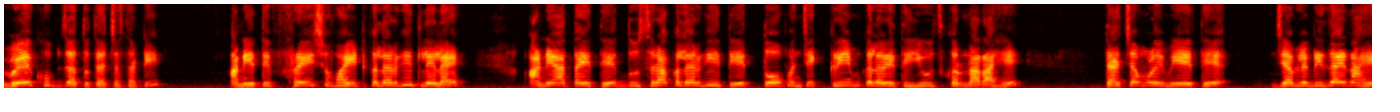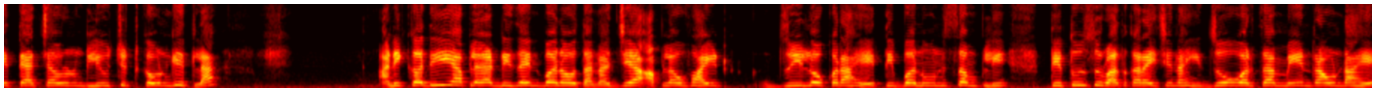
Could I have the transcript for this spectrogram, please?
वेळ खूप जातो त्याच्यासाठी. आणि येथे फ्रेश व्हाईट कलर घेतलेला आहे. आणि आता इथे दुसरा कलर घेते तो म्हणजे क्रीम कलर इथे यूज करणार आहे. त्याच्यामुळे मी येथे जे आपले डिझाईन आहे त्याच्यावरून ग्ल्यू चिटकवून घेतला. आणि कधीही आपल्याला डिझाईन बनवताना जे आपला व्हाईट जी लोकर आहे ती बनवून संपली तिथून सुरुवात करायची नाही. जो वरचा मेन राऊंड आहे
